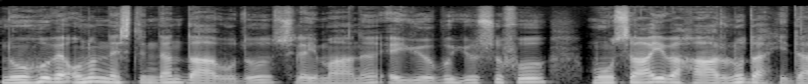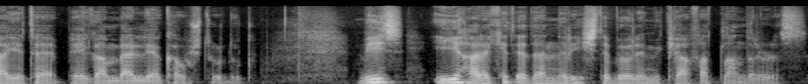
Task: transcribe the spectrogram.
Nuh'u ve onun neslinden Davud'u, Süleyman'ı, Eyyub'u, Yusuf'u, Musa'yı ve Harun'u da hidayete, peygamberliğe kavuşturduk. Biz iyi hareket edenleri işte böyle mükafatlandırırız.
